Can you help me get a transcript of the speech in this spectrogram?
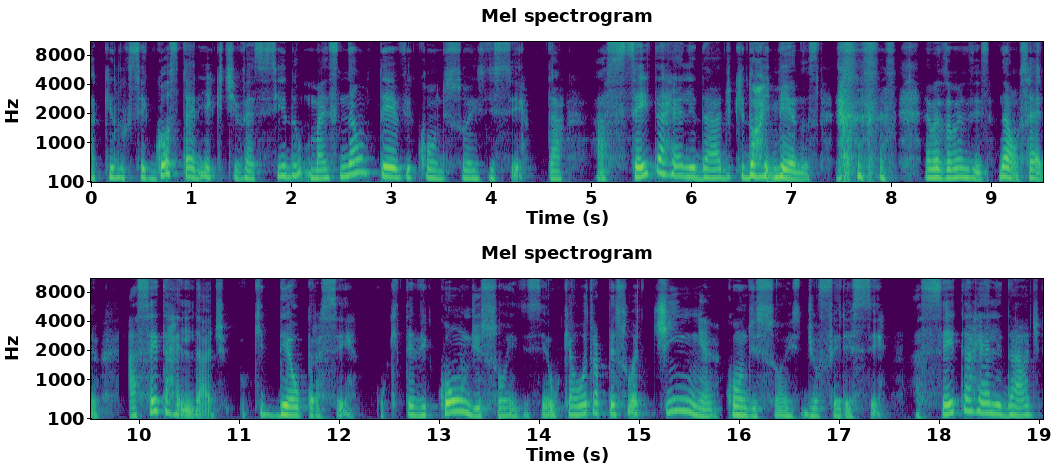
aquilo que você gostaria que tivesse sido, mas não teve condições de ser, tá? Aceita a realidade que dói menos. é mais ou menos isso. Não, sério. Aceita a realidade, o que deu para ser, o que teve condições de ser, o que a outra pessoa tinha condições de oferecer. Aceita a realidade,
